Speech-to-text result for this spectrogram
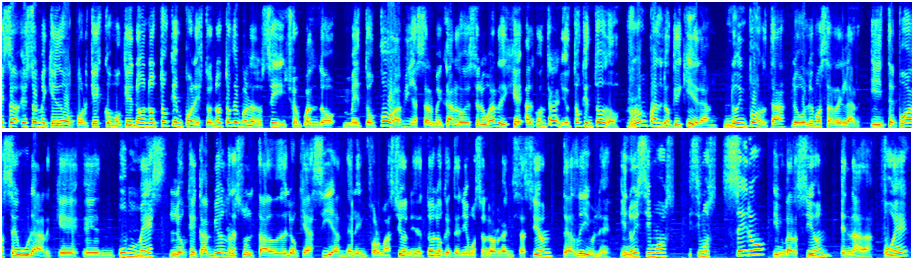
eso, eso me quedó, porque es como que no, no toquen por esto, no toquen por esto. Sí, yo cuando me tocó a mí hacerme cargo de ese lugar, dije, al contrario, toquen todo, rompan lo que quieran, no importa, lo volvemos a arreglar. Y te puedo asegurar que en un mes lo que cambió el resultado de lo que hacían, de la información y de todo lo que teníamos en la organización, terrible. Y no hicimos, hicimos cero inversión en nada. Fue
